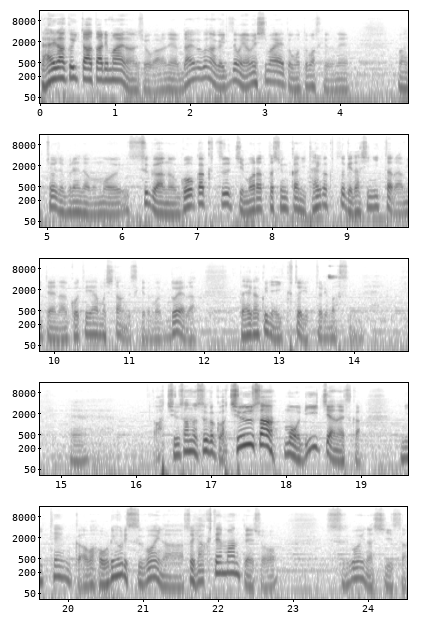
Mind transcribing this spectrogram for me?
大学行った当たり前なんでしょうからね、大学なんかいつでも辞めしまえと思ってますけどね、まあ、長女ブレンダーももうすぐあの合格通知もらった瞬間に退学届出しに行ったらみたいなご提案もしたんですけども、どうやら大学には行くと言っておりますので、えー、あ、中3の数学は中 3! もうリーチやないですか。2点か。わ、俺よりすごいな。それ100点満点でしょすごいな、C さん。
